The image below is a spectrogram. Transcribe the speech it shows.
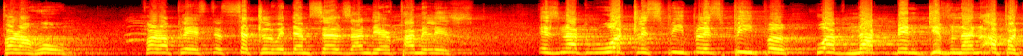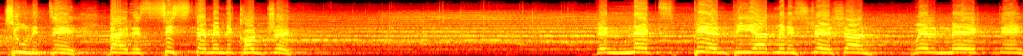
for a home, for a place to settle with themselves and their families. It's not worthless people, it's people who have not been given an opportunity by the system in the country. The next PNP administration will make the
